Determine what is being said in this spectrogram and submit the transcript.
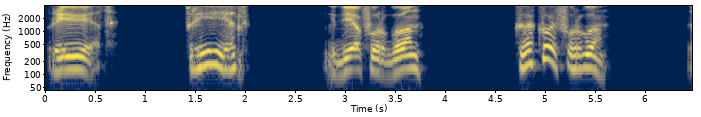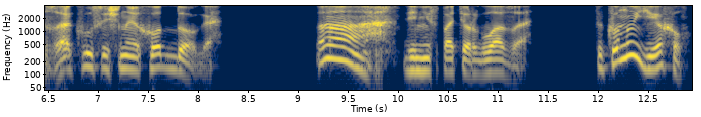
«Привет». «Привет». «Где фургон?» «Какой фургон?» Закусочная хот-дога. А, Денис потер глаза. Так он уехал.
